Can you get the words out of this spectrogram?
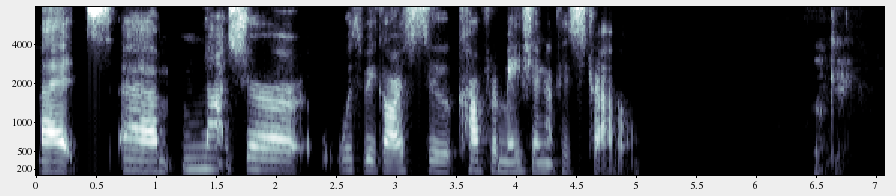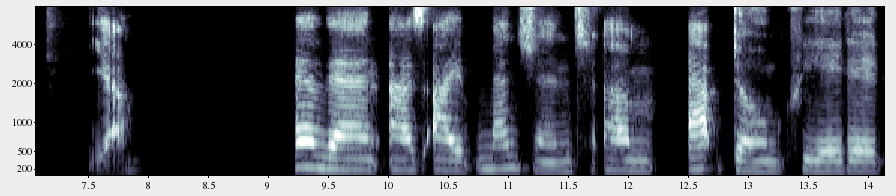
but um, I'm not sure with regards to confirmation of his travel. Okay. Yeah. And then, as I mentioned, um, Appdome created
